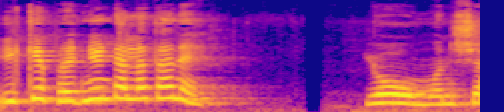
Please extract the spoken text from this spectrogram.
ಈಕೆ ಪ್ರೆಗ್ನೆಂಟ್ ಅಲ್ಲ ತಾನೆ? ಯೋ ಮನುಷ್ಯ,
